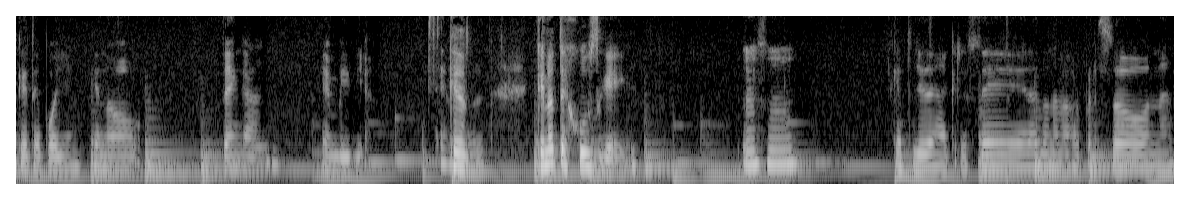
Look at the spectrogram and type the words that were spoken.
que te apoyen, que no tengan envidia. Que, que, no te juzguen. Que te ayuden a crecer, a ser una mejor persona.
